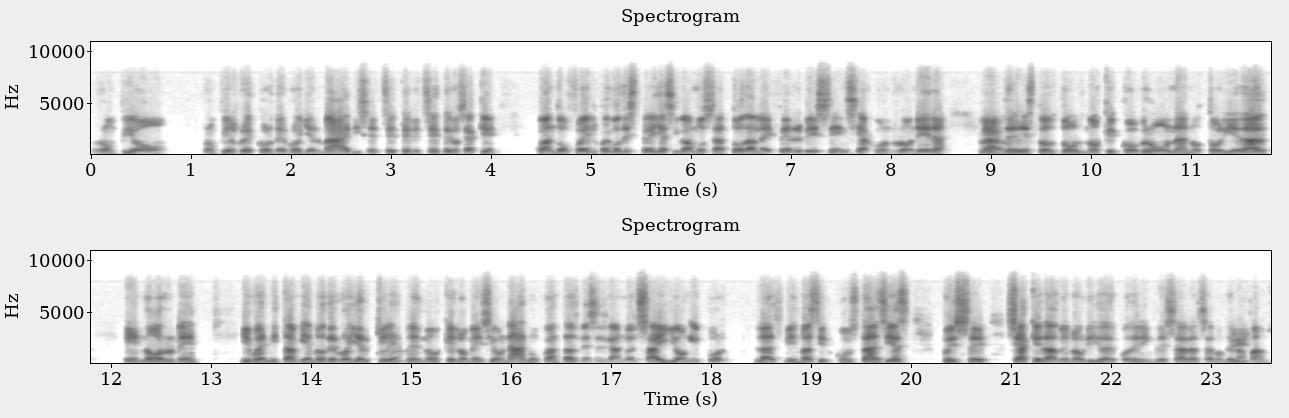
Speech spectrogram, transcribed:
rompió rompió el récord de Roger Maris, etcétera, etcétera. O sea que cuando fue el juego de estrellas íbamos a toda la efervescencia jonronera claro. entre estos dos, ¿no? Que cobró una notoriedad enorme. Y bueno, y también lo de Roger Clemens, ¿no? Que lo mencionaron, cuántas veces ganó el Cy Young y por las mismas circunstancias, pues eh, se ha quedado en la orilla de poder ingresar al Salón de sí, la Fama.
